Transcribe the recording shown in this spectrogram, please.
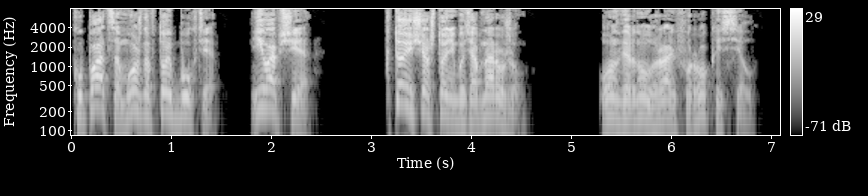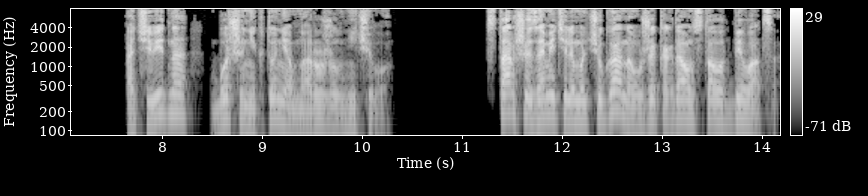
Купаться можно в той бухте. И вообще, кто еще что-нибудь обнаружил?» Он вернул Ральфу рог и сел. Очевидно, больше никто не обнаружил ничего. Старшие заметили мальчугана уже когда он стал отбиваться.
